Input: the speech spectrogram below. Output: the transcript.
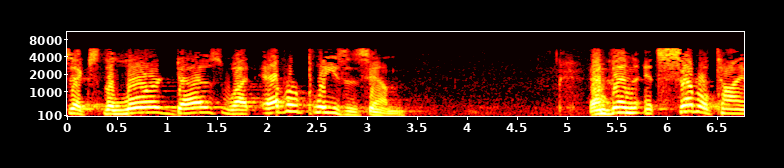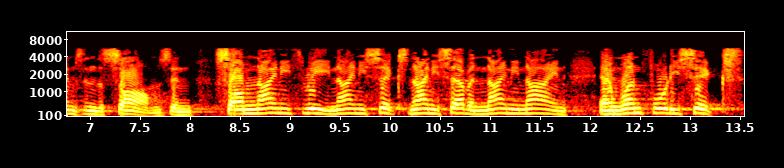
6, the Lord does whatever pleases him. And then it's several times in the Psalms, in Psalm 93, 96, 97, 99, and 146,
